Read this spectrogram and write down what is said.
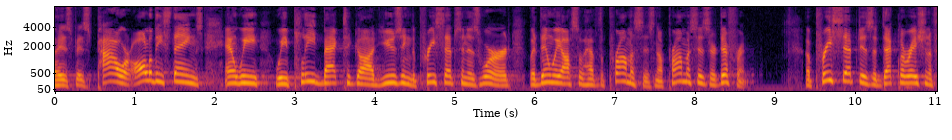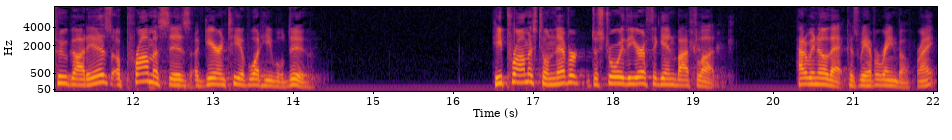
His, His power, all of these things. And we, we plead back to God using the precepts in His Word, but then we also have the promises. Now, promises are different. A precept is a declaration of who God is, a promise is a guarantee of what He will do. He promised He'll never destroy the earth again by flood. How do we know that? Because we have a rainbow, right?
